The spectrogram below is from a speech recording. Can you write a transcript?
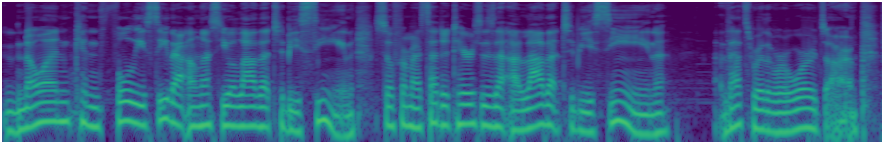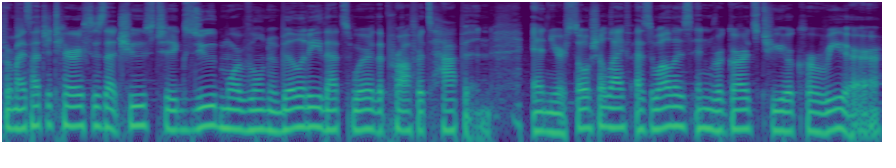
no one can fully see that unless you allow that to be seen. So for my sagittarius is that allow that to be seen that's where the rewards are. For my Sagittariuses that choose to exude more vulnerability, that's where the profits happen in your social life as well as in regards to your career,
